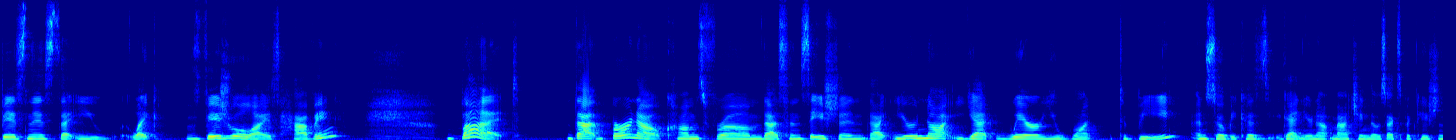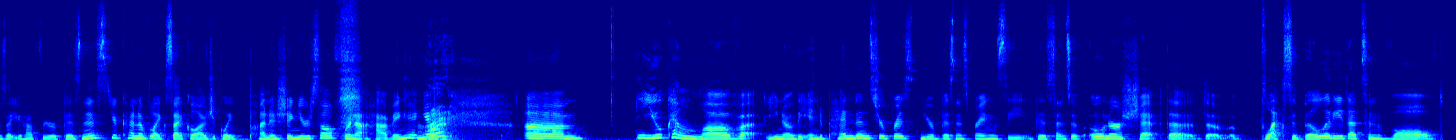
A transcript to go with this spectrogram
business that you like visualize having. But that burnout comes from that sensation that you're not yet where you want to be. And so, because again, you're not matching those expectations that you have for your business, you're kind of like psychologically punishing yourself for not having it yet. Right. Um, you can love, you know, the independence your your business brings, the the sense of ownership, the the flexibility that's involved,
